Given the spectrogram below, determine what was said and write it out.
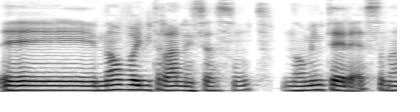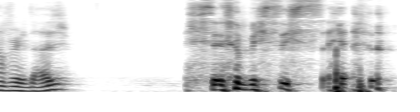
É, não vou entrar nesse assunto, não me interessa, na verdade. Sendo bem sincero.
